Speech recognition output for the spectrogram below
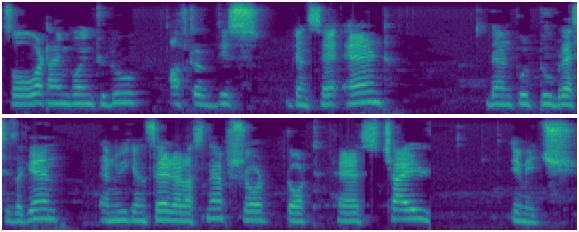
So what I'm going to do after this you can say and then put two braces again and we can say data snapshot dot has child image.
